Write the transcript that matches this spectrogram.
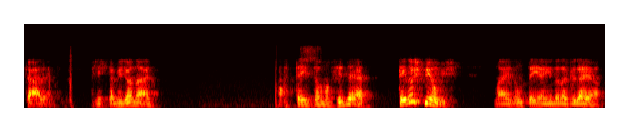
cara, a gente está milionário. Até então não fizeram. Tem nos filmes, mas não tem ainda na vida real.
